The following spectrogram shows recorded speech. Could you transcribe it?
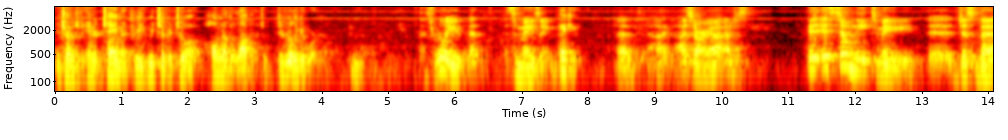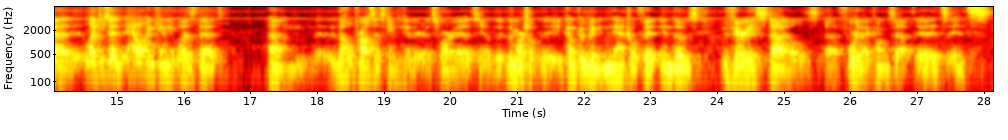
in terms of entertainment. We, we took it to a whole nother level. It did really good work. That's really that, that's amazing. Thank you. Uh, I, I sorry, I, I'm just. It, it's so neat to me, uh, just that, like you said, how uncanny it was that um, the whole process came together. As far as you know, the, the martial the kung fu being a natural fit in those various styles uh, for that concept. It's it's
